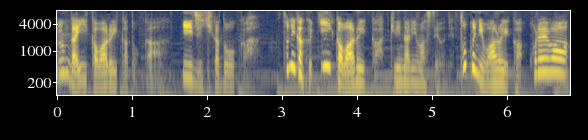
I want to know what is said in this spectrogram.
運がいいか悪いかとか、いい時期かどうか、とにかくいいか悪いか気になりますよね。特に悪いか。これは、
